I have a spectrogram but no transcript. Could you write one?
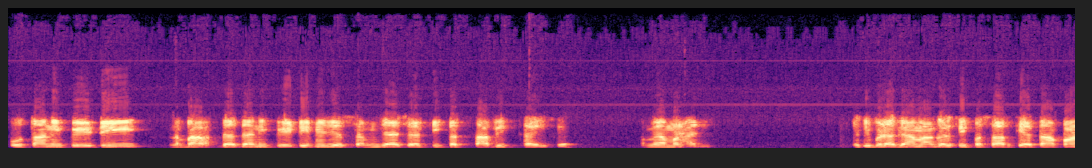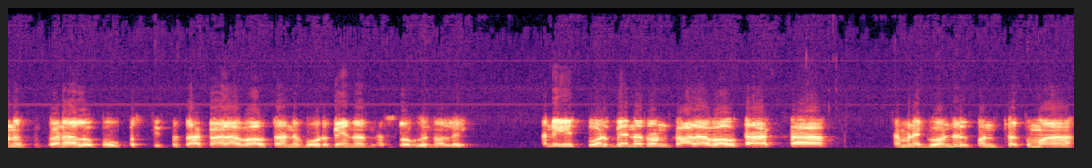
પોતાની પેઢી અને બાપ દાદાની પેઢીને જે સમજ્યા છે, હકીકત સાબિત થાય છે. અમે હમણાં જ રીબડા ગામ આગળથી પસાર થયા ત્યાં પણ ઘણા લોકો ઉપસ્થિત હતા, કાળા વાવટા અને બોર્ડ બેનર ના સ્લોગનો લઈ. અને એ જ બોર્ડ બેનરો કાળા વાવટા આખા એમણે ગોંડલ પંથકમાં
